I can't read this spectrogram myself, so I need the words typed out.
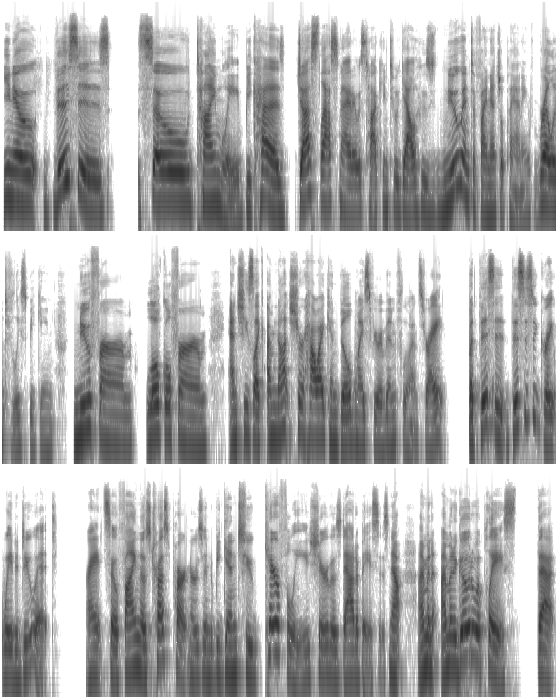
You know, this is so timely because just last night I was talking to a gal who's new into financial planning, relatively speaking, new firm, local firm, and she's like, I'm not sure how I can build my sphere of influence, right? But this is this is a great way to do it. Right. So find those trust partners and to begin to carefully share those databases. Now, I'm gonna I'm gonna go to a place that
